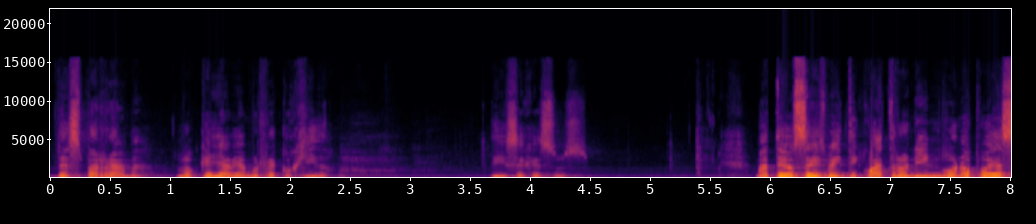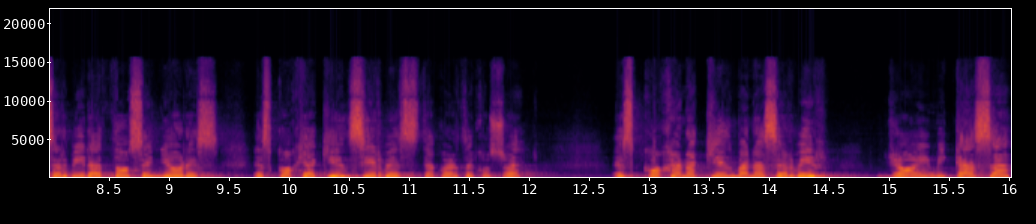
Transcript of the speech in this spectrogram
desparrama lo que ya habíamos recogido, dice Jesús. Mateo 6:24, ninguno puede servir a dos señores, escoge a quién sirves. ¿Te acuerdas de Josué? Escojan a quién van a servir. Yo y mi casa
